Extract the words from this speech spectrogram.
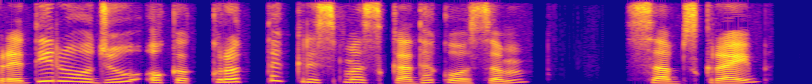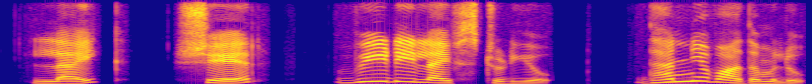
ప్రతిరోజూ ఒక క్రొత్త క్రిస్మస్ కథ కోసం సబ్స్క్రైబ్ లైక్ షేర్ వీడీ లైఫ్ స్టూడియో. ధన్యవాదములు.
